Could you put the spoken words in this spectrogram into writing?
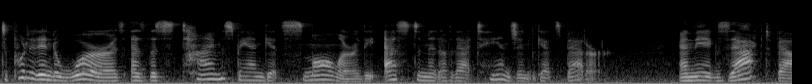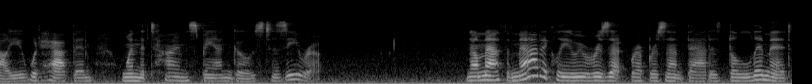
To put it into words, as the time span gets smaller, the estimate of that tangent gets better. And the exact value would happen when the time span goes to zero. Now mathematically, we represent that as the limit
